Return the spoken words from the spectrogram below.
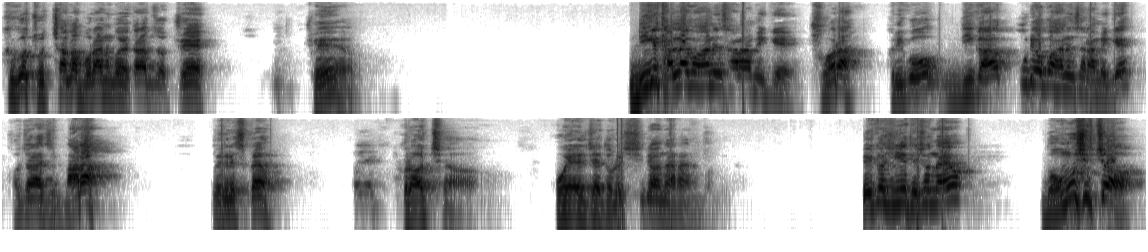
그것조차가 뭐라는 거예요? 따라서 죄. 죄예요. 네게 달라고 하는 사람에게 주어라. 그리고 네가 꾸려고 하는 사람에게 거절하지 마라. 왜 그랬을까요? 그렇죠. 고엘 제도를 실현하라는 겁니다. 여기까지 이해되셨나요? 너무 쉽죠?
